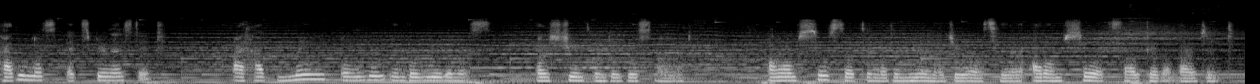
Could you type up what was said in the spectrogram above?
Have you not experienced it? I have made a way in the wilderness and streams in the wasteland. I am so certain that the new Nigeria is here, and I'm so excited about it.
